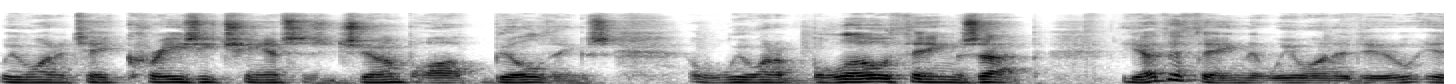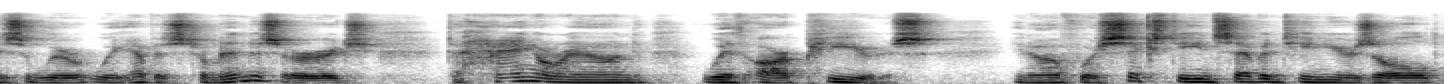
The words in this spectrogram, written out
We want to take crazy chances, jump off buildings. We want to blow things up. The other thing that we want to do is we we have this tremendous urge to hang around with our peers. You know, if we're 16, 17 years old,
